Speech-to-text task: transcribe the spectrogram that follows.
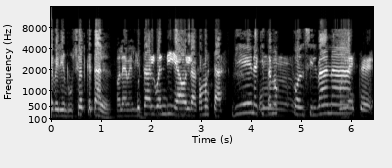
Evelyn Rusiot, ¿qué tal? Hola Evelyn. ¿Qué tal? Buen día, Olga, ¿cómo estás? Bien, aquí Un- estamos con Silvana. Una, este,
